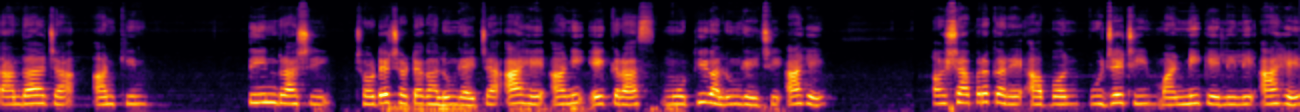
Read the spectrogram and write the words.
तांदळाच्या आणखीन तीन राशी छोट्या छोट्या घालून घ्यायच्या आहे आणि एक रास मोठी घालून घ्यायची आहे. अशा प्रकारे आपण पूजेची मांडणी केलेली आहे.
